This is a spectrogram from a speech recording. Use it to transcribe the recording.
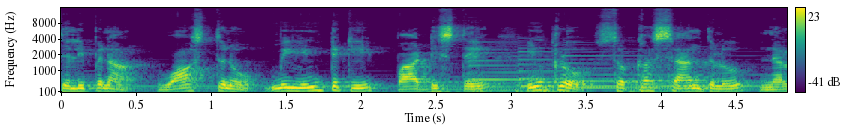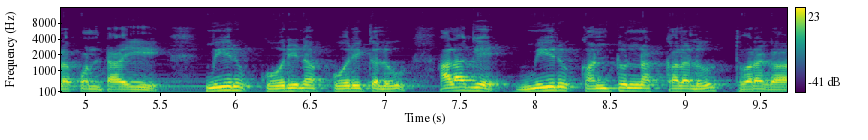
తెలిపిన వాస్తును మీ ఇంటికి పాటిస్తే ఇంట్లో సుఖశాంతులు నెలకొంటాయి. మీరు కోరిన కోరికలు అలాగే మీరు కంటున్న కలలు త్వరగా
